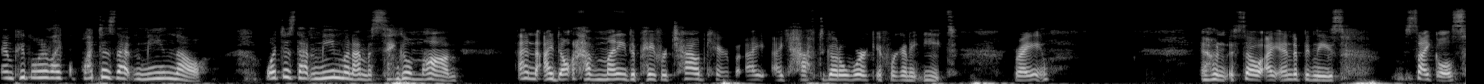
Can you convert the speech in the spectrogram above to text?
And people are like, what does that mean though? What does that mean when I'm a single mom and I don't have money to pay for childcare, but I, I have to go to work if we're going to eat? Right? And so I end up in these cycles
